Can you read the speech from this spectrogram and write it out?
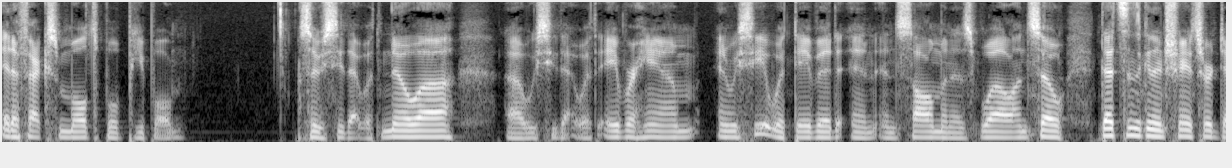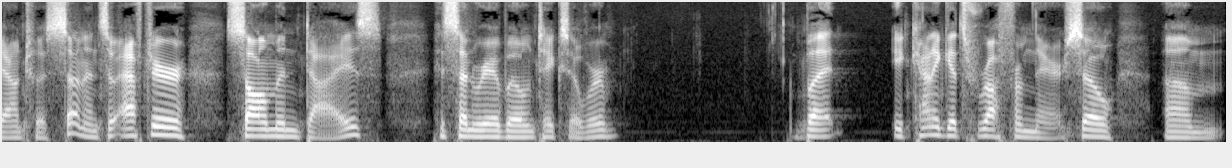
it affects multiple people. So we see that with Noah, uh, we see that with Abraham, and we see it with David and, and Solomon as well. And so that sin's going to transfer down to his son. And so after Solomon dies, his son Rehoboam takes over. But it kind of gets rough from there. So um,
